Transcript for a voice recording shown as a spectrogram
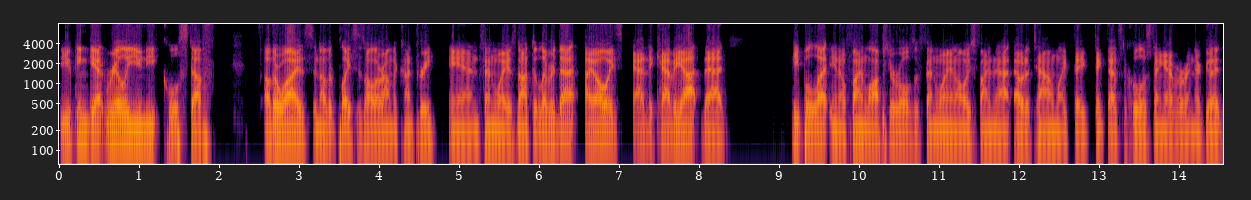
you can get really unique, cool stuff otherwise in other places all around the country. And Fenway has not delivered that. I always add the caveat that people let you know find lobster rolls at Fenway and always find that out of town. Like they think that's the coolest thing ever and they're good.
